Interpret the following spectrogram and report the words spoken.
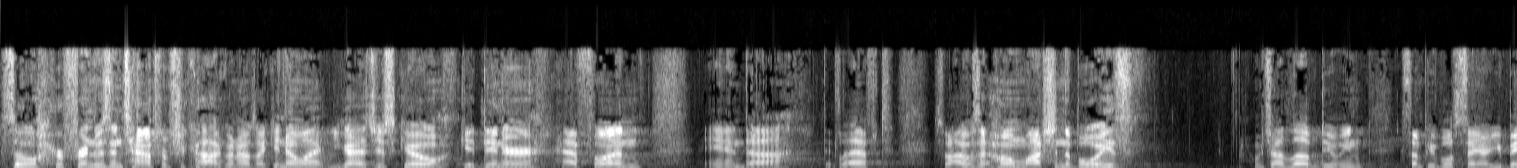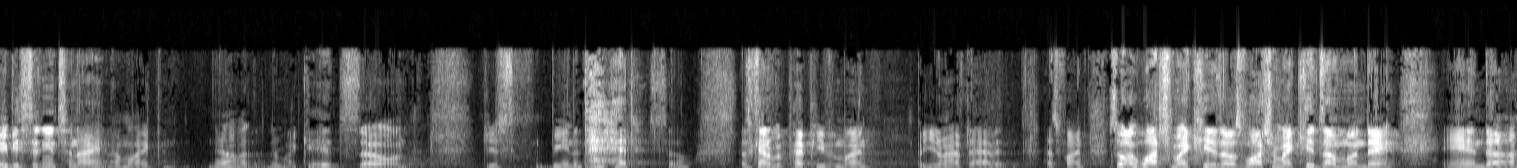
so her friend was in town from Chicago, and I was like, you know what? You guys just go get dinner, have fun, and uh, they left. So I was at home watching the boys, which I love doing. Some people say, "Are you babysitting tonight?" And I'm like, "No, they're my kids." So I'm just being a dad. So that's kind of a pet peeve of mine, but you don't have to have it. That's fine. So I watched my kids. I was watching my kids on Monday, and uh,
